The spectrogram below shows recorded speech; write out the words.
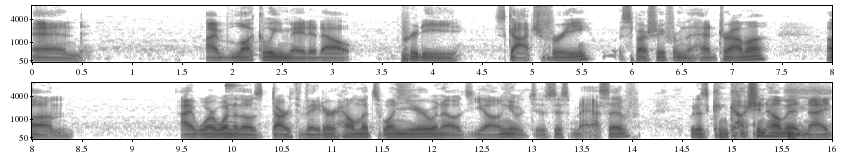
and I've luckily made it out pretty scotch free, especially from the head trauma. Um, I wore one of those Darth Vader helmets one year when I was young. It was just massive, but it was concussion helmet, and I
